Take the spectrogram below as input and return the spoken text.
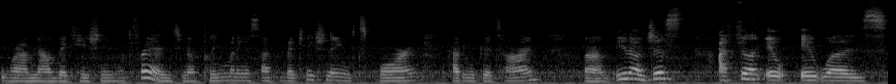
where I'm now vacationing with friends. You know, putting money aside for vacationing, exploring, having a good time. Um, you know, just I feel like it it was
